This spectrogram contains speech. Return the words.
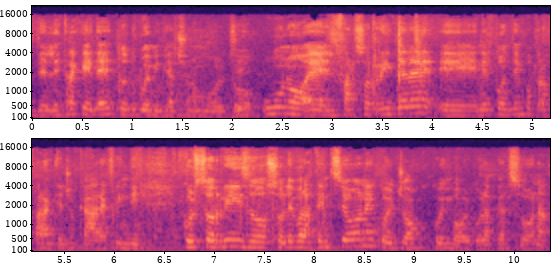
delle tre che hai detto due mi piacciono molto. Sì. Uno è il far sorridere e nel contempo però far anche giocare, quindi col sorriso sollevo l'attenzione, col gioco coinvolgo la persona.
